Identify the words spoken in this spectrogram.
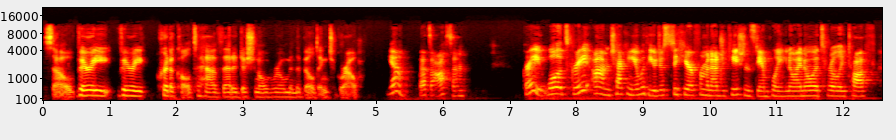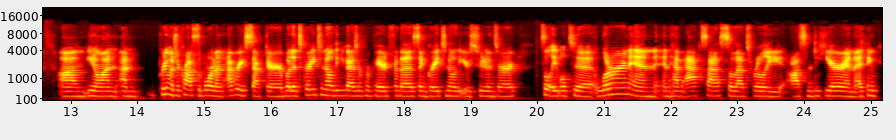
So very very critical to have that additional room in the building to grow. Yeah that's awesome. Great. Well it's great um, checking in with you just to hear from an education standpoint. You know i know it's really tough um, you know on on pretty much across the board on every sector. But it's great to know that you guys are prepared for this and great to know that your students are still able to learn and and have access. So that's really awesome to hear. And I think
